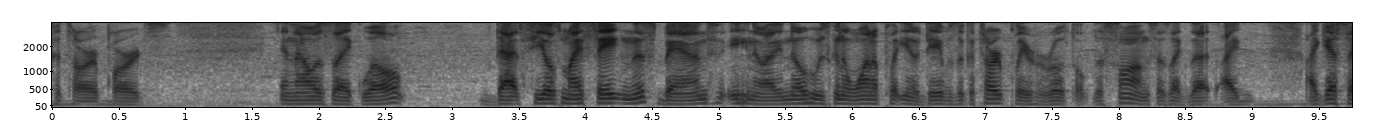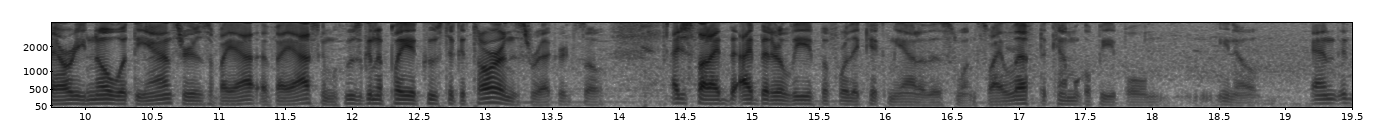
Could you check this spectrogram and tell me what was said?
guitar parts, and I was like, well, that seals my fate in this band. You know, I know who's going to want to play. You know, Dave was a guitar player who wrote the, the songs. So I was like, that. I, I guess I already know what the answer is if I a- if I ask him who's going to play acoustic guitar in this record. So, I just thought I'd, I better leave before they kick me out of this one. So I left the Chemical People. You know, and it,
